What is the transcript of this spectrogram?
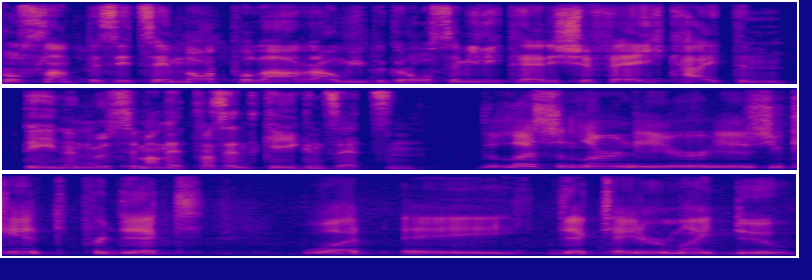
Russland besitze im Nordpolarraum übergroße militärische Fähigkeiten, denen müsse man etwas entgegensetzen. The lesson learned here is you can't predict what a dictator might do,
